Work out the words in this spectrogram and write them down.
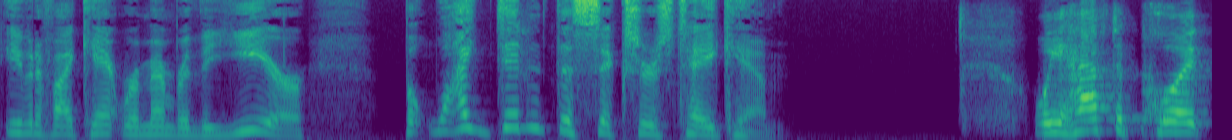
even if I can't remember the year. But why didn't the Sixers take him? Well, you have to put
